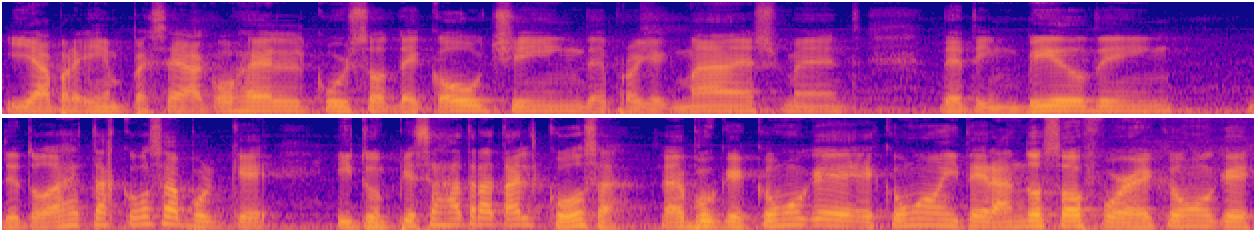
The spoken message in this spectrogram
Y, empecé a coger cursos de coaching, de project management, de team building, de todas estas cosas, porque, y tú empiezas a tratar cosas, ¿sabes? porque es como que, es como iterando software, es como que,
